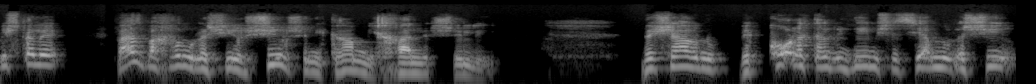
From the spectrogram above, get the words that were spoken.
להשתולל. ואז בחרנו לשיר שיר שנקרא מיכל שלי. ושרנו, וכל התלמידים שסיימנו לשיר,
